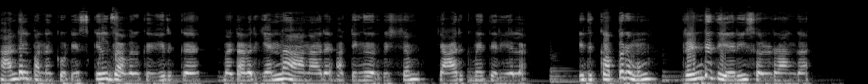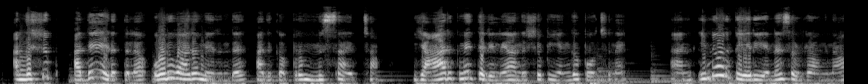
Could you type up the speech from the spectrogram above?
ஹேண்டில் பண்ணக்கூடிய ஸ்கில்ஸ் அவருக்கு இருக்கு. பட் அவர் என்ன ஆனாரு அப்படிங்கிற ஒரு விஷயம் யாருக்குமே தெரியல. இதுக்கப்புறமும் ரெண்டு தியரி சொல்றாங்க. அந்த ஷிப் அதே இடத்துல ஒரு வாரம் இருந்து அதுக்கப்புறம் மிஸ் ஆயிடுச்சான் யாருக்குமே தெரியலையா அந்த ஷிப் எங்க போச்சுன்னு? அண்ட் இன்னொரு தியரி என்ன சொல்றாங்கன்னா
